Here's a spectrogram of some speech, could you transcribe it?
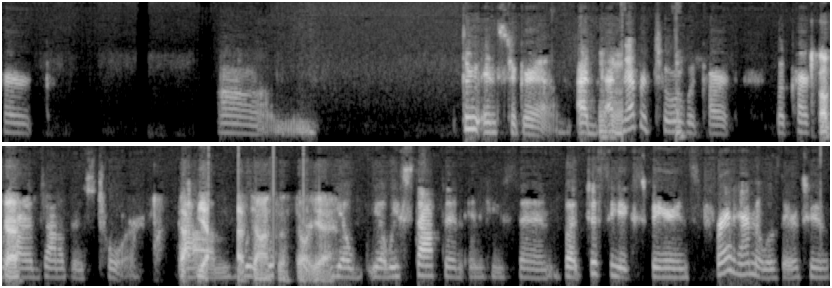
Kirk um through Instagram. I mm-hmm. I never toured with Kirk, but Kirk was okay. part of Jonathan's tour. Yeah, um, that's we, Jonathan's we, tour. Yeah. Yeah, yeah. We stopped in in Houston, but just the experience. Fred Hammond was there too.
